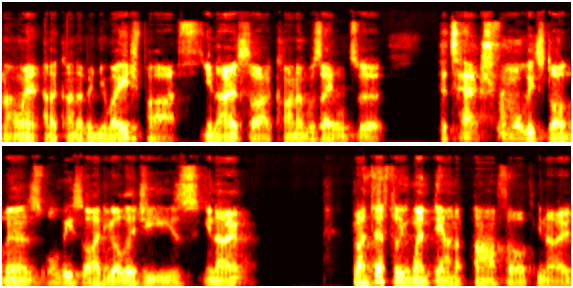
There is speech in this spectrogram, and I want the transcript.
I went on a kind of a new age path, you know, so I kind of was able to detach from all these dogmas, all these ideologies, you know. But I definitely went down a path of, you know,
